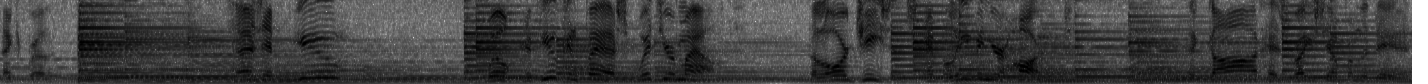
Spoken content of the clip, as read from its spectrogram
Thank you, brother. It says if you will, if you confess with your mouth the Lord Jesus and believe in your heart that God has raised him from the dead,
